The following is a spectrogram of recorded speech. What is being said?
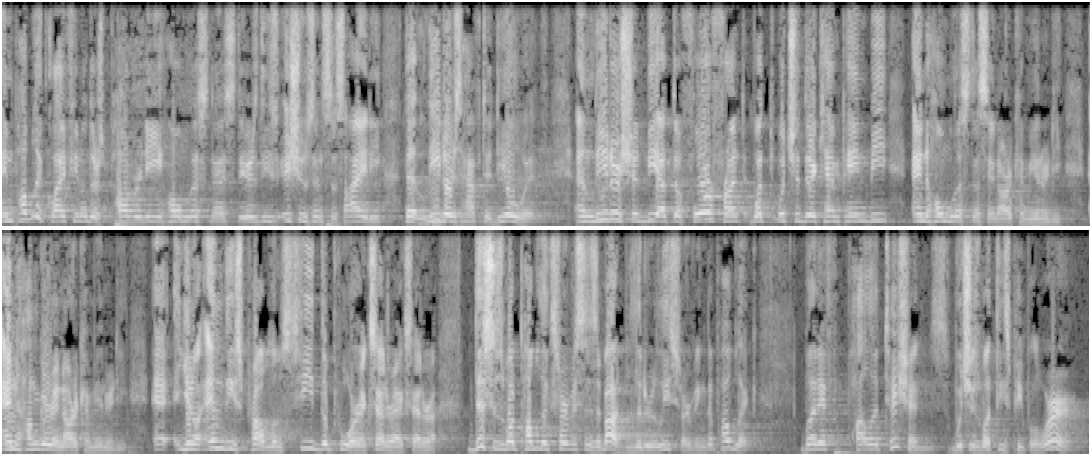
in public life, you know, there's poverty, homelessness, there's these issues in society that leaders have to deal with. And leaders should be at the forefront. What, what should their campaign be? End homelessness in our community. End hunger in our community. Uh, you know, end these problems, feed the poor, etc., etc. This is what public service is about, literally serving the public. But if politicians, which is what these people were,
